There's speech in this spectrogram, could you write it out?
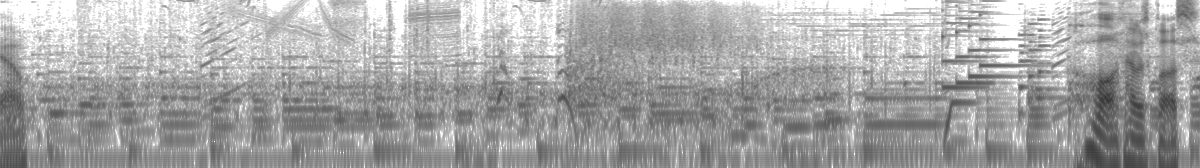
Go. Oh, that was close.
